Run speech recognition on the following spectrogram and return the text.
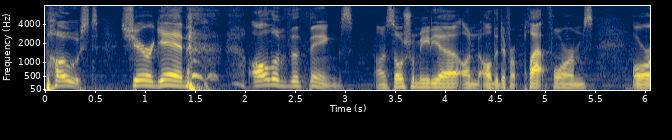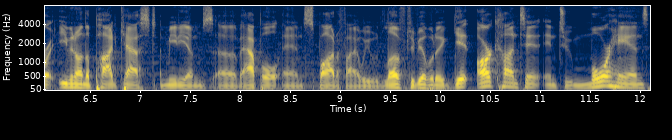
post, share again, all of the things on social media, on all the different platforms or even on the podcast mediums of Apple and Spotify. We would love to be able to get our content into more hands,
